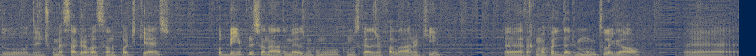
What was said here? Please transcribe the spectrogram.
do, da gente começar a gravação do podcast. Tô bem impressionado mesmo, como, como os caras já falaram aqui. É, tá com uma qualidade muito legal. É,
